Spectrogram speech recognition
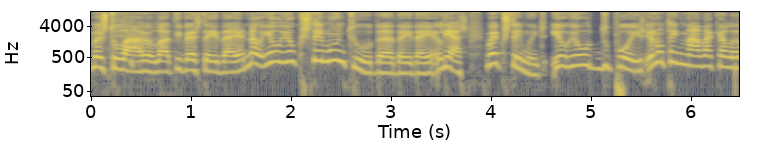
mas tu lá, lá tiveste a ideia. Não, eu, eu gostei muito da, da ideia. Aliás, não é que gostei muito. Eu, eu depois, eu não tenho nada aquela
